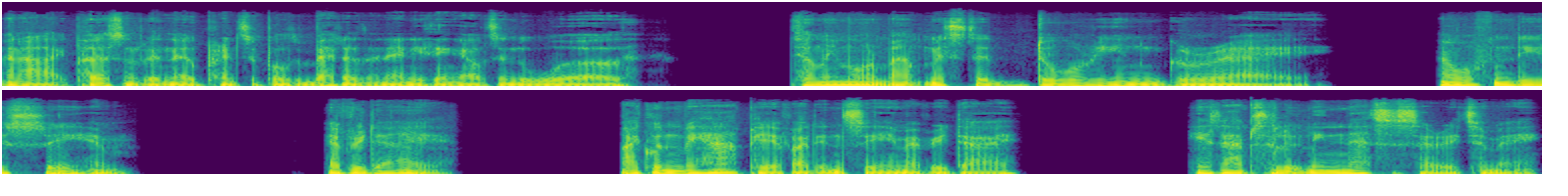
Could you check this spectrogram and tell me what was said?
and I like persons with no principles better than anything else in the world. Tell me more about Mr. Dorian Gray. How often do you see him? Every day. I couldn't be happy if I didn't see him every day. He is absolutely necessary to me.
